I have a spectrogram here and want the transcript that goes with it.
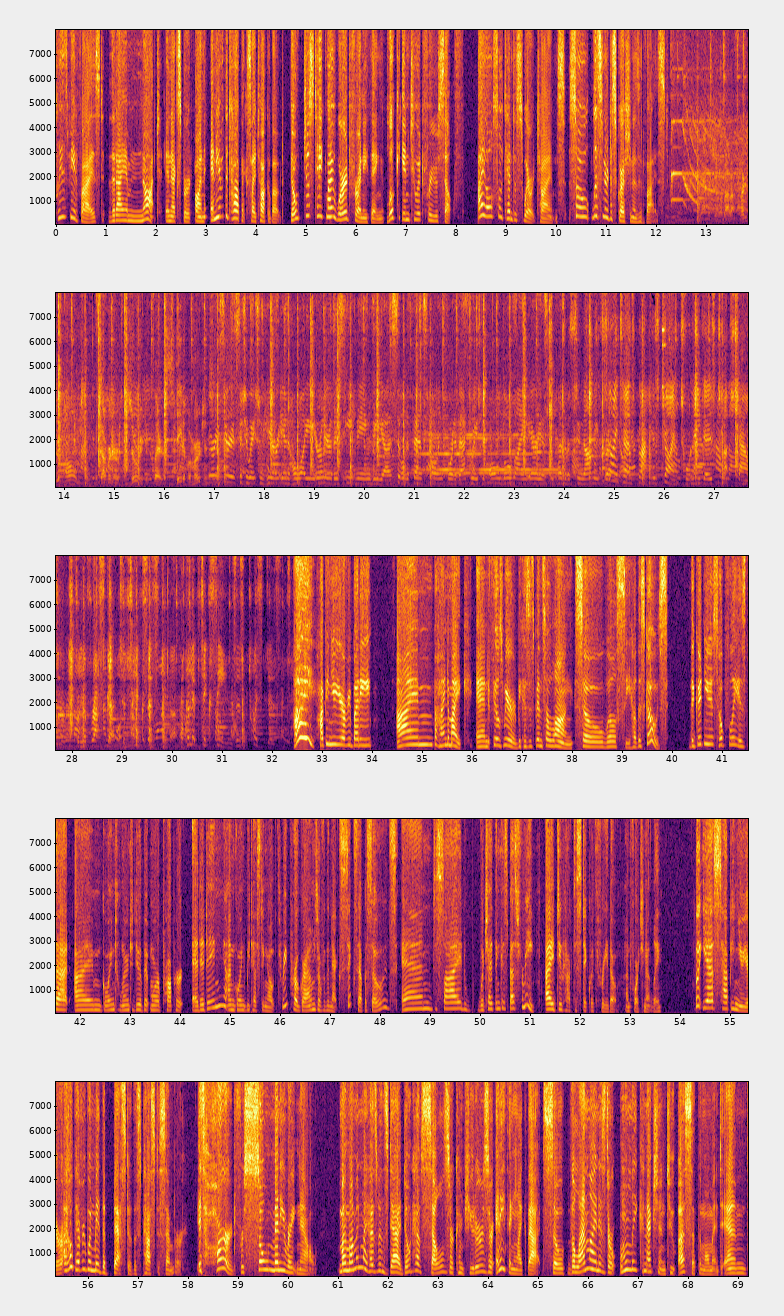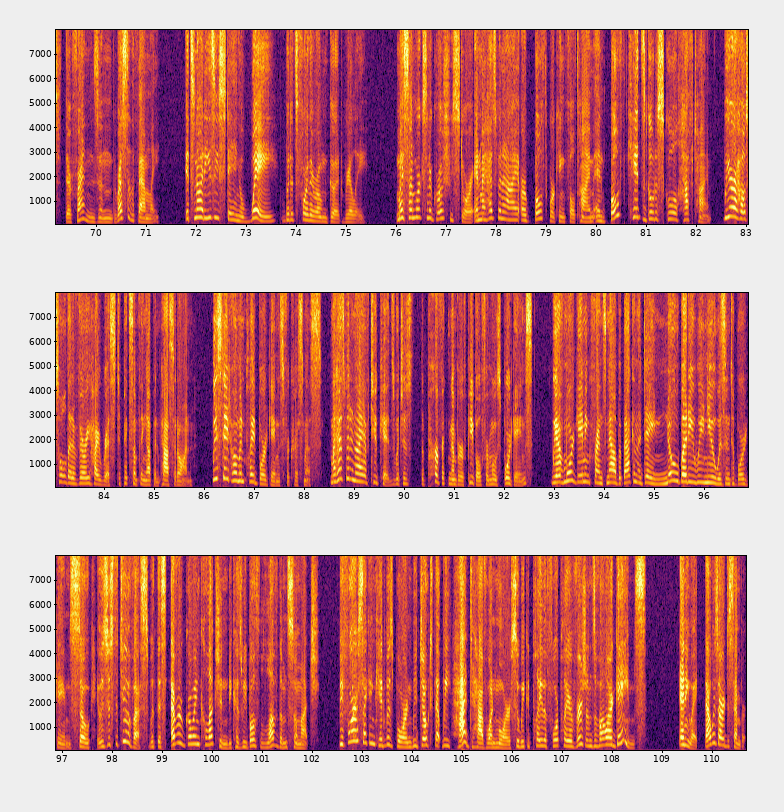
Please be advised that I am not an expert on any of the topics I talk about. Don't just take my word for anything. Look into it for yourself. I also tend to swear at times, so listener discretion is advised. Damaging about 100 homes. The governor of Missouri declared a state of emergency. Very serious situation here in Hawaii. Earlier this evening, the uh, civil defense calling for an evacuation of all low-lying areas because of a tsunami The sky turns black as giant tornadoes touch down. From Nebraska to Texas, apocalyptic scenes as twisters. Hi! Happy New Year, everybody! I'm behind a mic, and it feels weird because it's been so long, so we'll see how this goes. The good news, hopefully, is that I'm going to learn to do a bit more proper editing. I'm going to be testing out three programs over the next six episodes and decide which I think is best for me. I do have to stick with free, though, unfortunately. But yes, Happy New Year. I hope everyone made the best of this past December. It's hard for so many right now. My mom and my husband's dad don't have cells or computers or anything like that, so the landline is their only connection to us at the moment and their friends and the rest of the family. It's not easy staying away, but it's for their own good, really. My son works in a grocery store, and my husband and I are both working full-time, and both kids go to school half-time. We are a household at a very high risk to pick something up and pass it on. We stayed home and played board games for Christmas. My husband and I have two kids, which is the perfect number of people for most board games. We have more gaming friends now, but back in the day, nobody we knew was into board games, so it was just the two of us with this ever-growing collection because we both love them so much. Before our second kid was born, we joked that we had to have one more so we could play the four-player versions of all our games. Anyway, that was our December.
